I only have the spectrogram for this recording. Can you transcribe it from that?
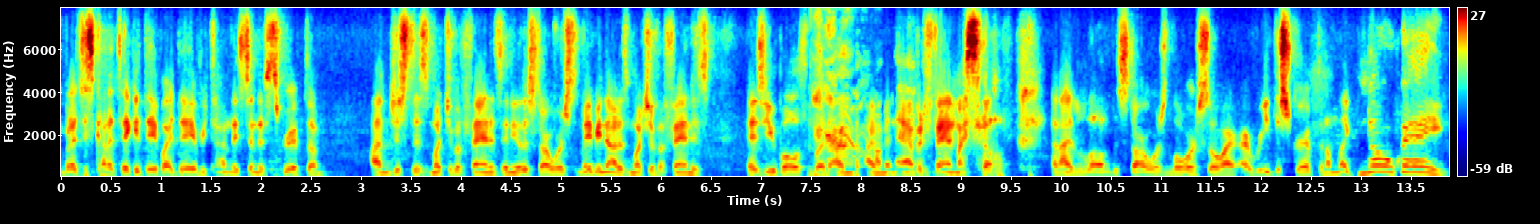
but I just kind of take it day by day. Every time they send a script, I'm I'm just as much of a fan as any other Star Wars. Maybe not as much of a fan as as you both, but I'm I'm an avid fan myself, and I love the Star Wars lore. So I, I read the script and I'm like, no way,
